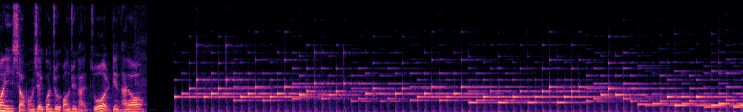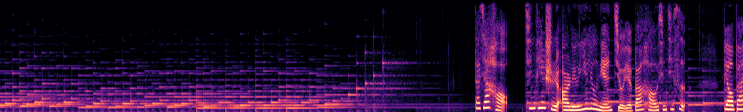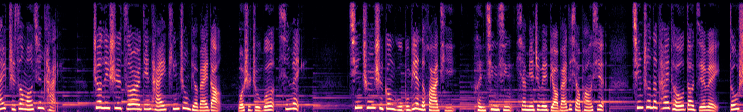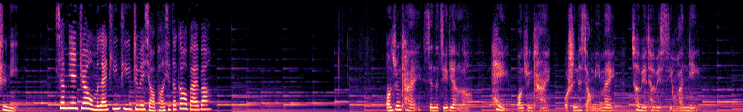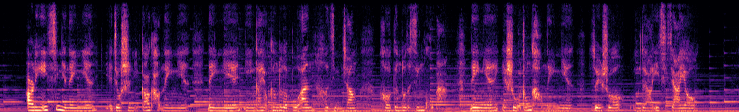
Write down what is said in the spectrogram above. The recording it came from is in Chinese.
欢迎小螃蟹关注王俊凯左耳电台哦。大家好，今天是二零一六年九月八号，星期四。表白只赠王俊凯，这里是左耳电台听众表白党，我是主播欣慰。青春是亘古不变的话题，很庆幸下面这位表白的小螃蟹，青春的开头到结尾都是你。下面就让我们来听听这位小螃蟹的告白吧。王俊凯，现在几点了？嘿，王俊凯，我是你的小迷妹，特别特别喜欢你。二零一七年那一年，也就是你高考那一年，那一年你应该有更多的不安和紧张，和更多的辛苦吧。那一年也是我中考那一年，所以说我们都要一起加油。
